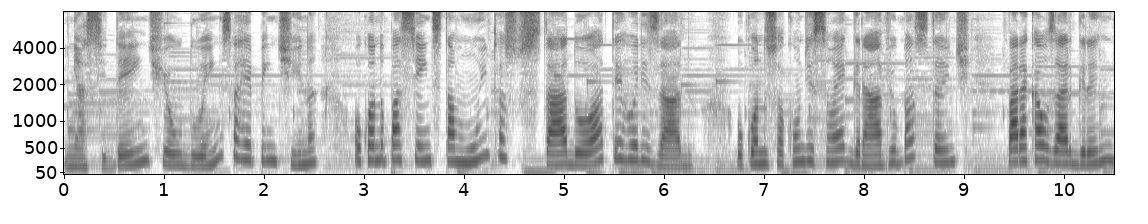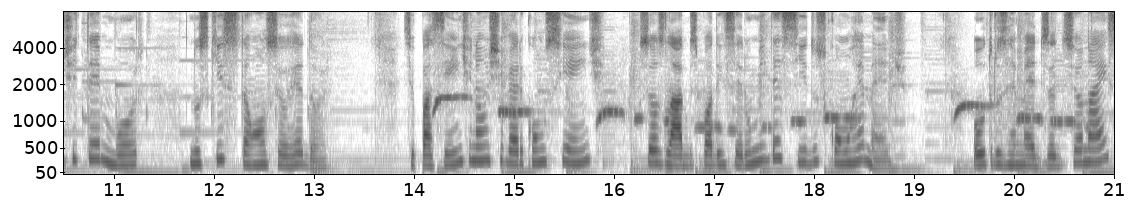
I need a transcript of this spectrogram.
Em acidente ou doença repentina, ou quando o paciente está muito assustado ou aterrorizado, ou quando sua condição é grave o bastante para causar grande temor nos que estão ao seu redor. Se o paciente não estiver consciente, seus lábios podem ser umedecidos com o remédio. Outros remédios adicionais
